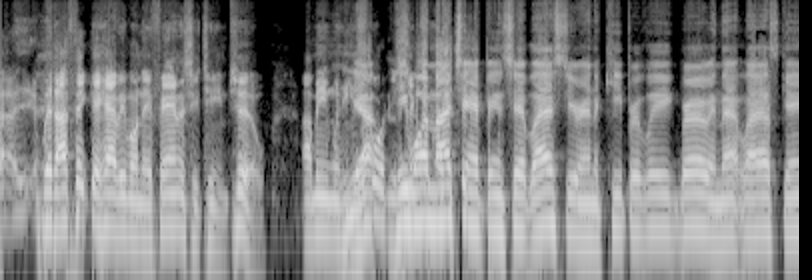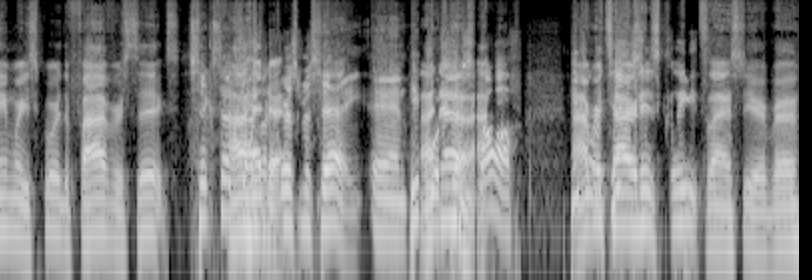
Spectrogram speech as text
uh, but I think they have him on their fantasy team too. I mean, when he yeah, scored, he won my championship last year in a keeper league, bro. In that last game where he scored the five or six, six I touchdowns on to- Christmas Day, and people I were know. pissed I- off. I People were retired pissed. his cleats last year, bro.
